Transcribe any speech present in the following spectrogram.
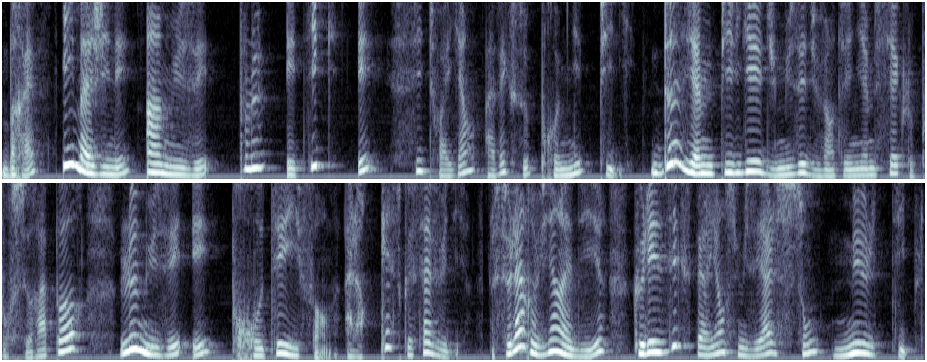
Bref, imaginez un musée plus éthique et citoyen avec ce premier pilier. Deuxième pilier du musée du XXIe siècle pour ce rapport, le musée est protéiforme. Alors qu'est-ce que ça veut dire? Cela revient à dire que les expériences muséales sont multiples.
